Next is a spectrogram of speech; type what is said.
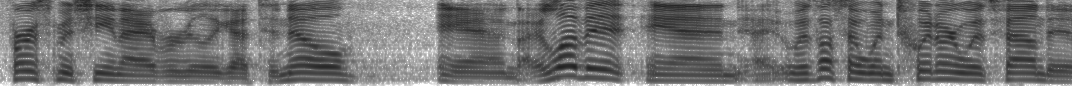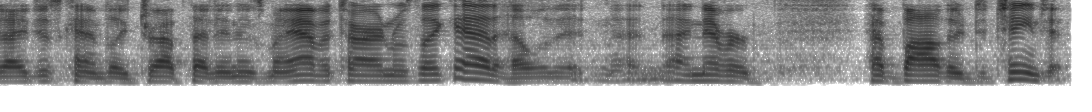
first machine I ever really got to know. And I love it. And it was also when Twitter was founded, I just kind of like dropped that in as my avatar and was like, yeah, to hell with it. I never have bothered to change it.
